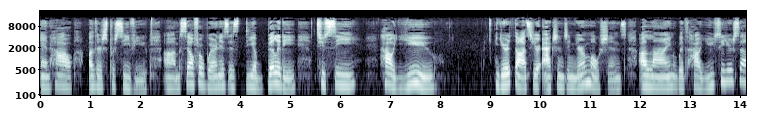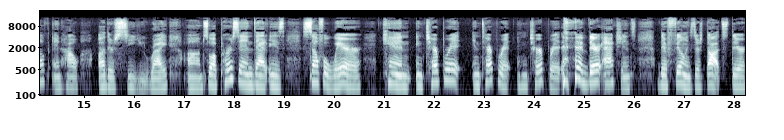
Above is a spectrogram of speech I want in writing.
and how others perceive you. Um, Self awareness is the ability to see how you your thoughts, your actions, and your emotions align with how you see yourself and how others see you, right? Um, so, a person that is self aware can interpret interpret interpret their actions their feelings their thoughts their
